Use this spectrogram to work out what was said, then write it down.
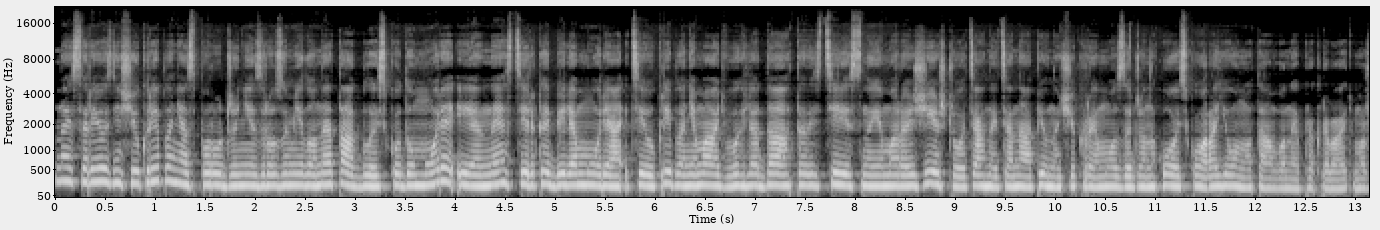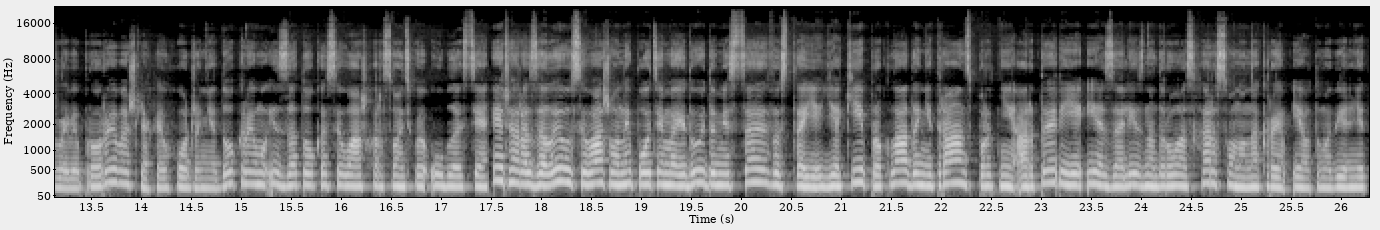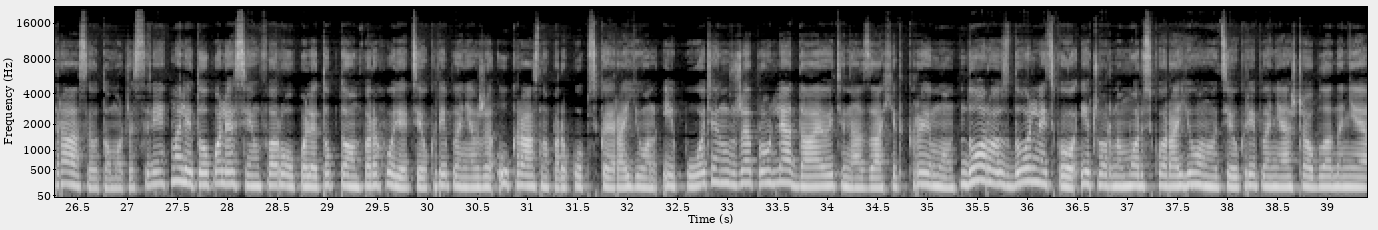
Найсерйозніші укріплення споруджені зрозуміло не так близько до моря і не стільки біля моря. Ці укріплення мають виглядати цілісної мережі, що тягнеться на півночі Криму з Джанкойського району. Там вони прикривають можливі прориви, шляхи входження до Криму із затоки Сиваш Херсонської області. І через залив Сиваш вони потім йдуть до місцевостей, які прокладені транспортні артерії і залізна дорога з Херсону на Крим і автомобільні траси, у тому числі Мелітополя, Сімферополя. Тобто переходять ці укріплення вже у Краснопаракопський район, і потім вже проглядають на захід Криму до Роздольницького і Чорноморського району. Ці укріплення ще обладнані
